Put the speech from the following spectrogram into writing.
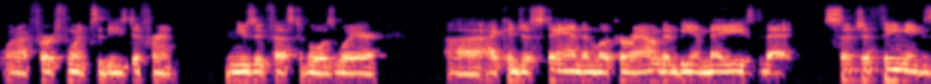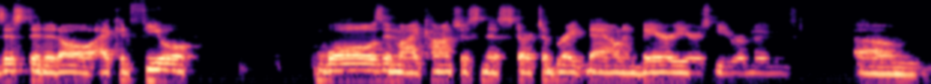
when I first went to these different music festivals where uh, I could just stand and look around and be amazed that such a thing existed at all. I could feel walls in my consciousness start to break down and barriers be removed um,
